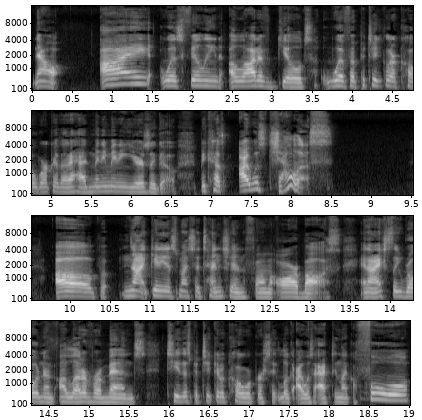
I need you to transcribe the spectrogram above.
Now, I was feeling a lot of guilt with a particular coworker that I had many, many years ago because I was jealous of not getting as much attention from our boss. And I actually wrote a letter of amends to this particular coworker. Said, "Look, I was acting like a fool.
